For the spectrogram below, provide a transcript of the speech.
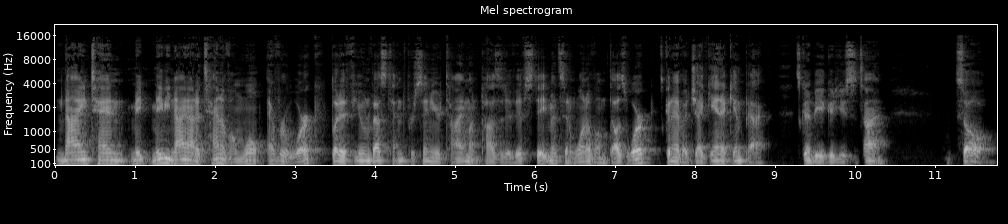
Nine, 10, maybe nine out of 10 of them won't ever work. But if you invest 10% of your time on positive if statements and one of them does work, it's going to have a gigantic impact. It's going to be a good use of time. So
